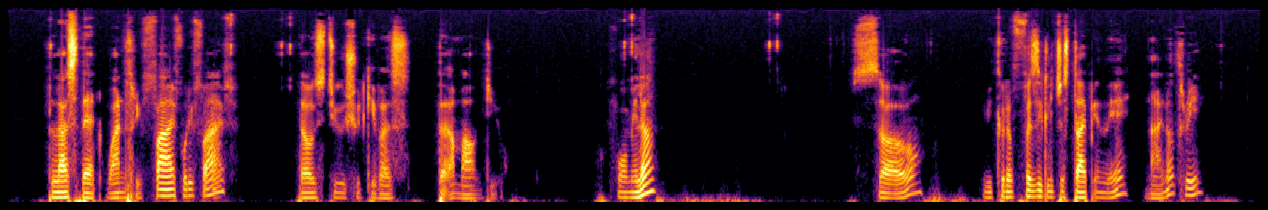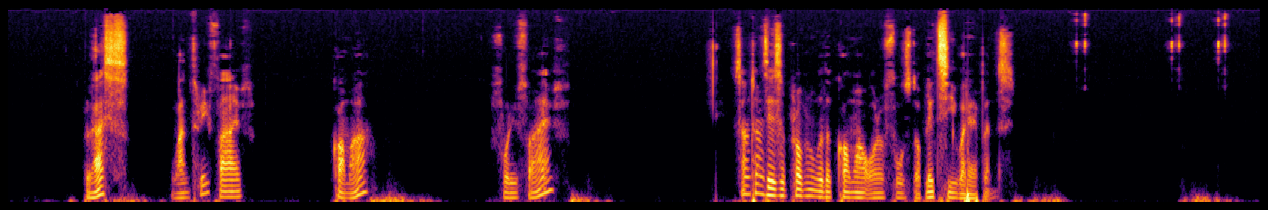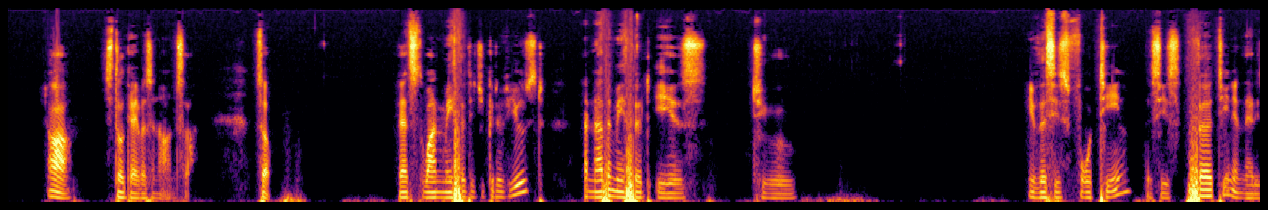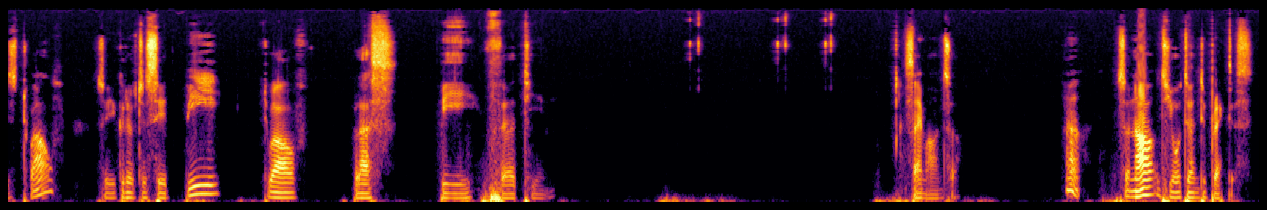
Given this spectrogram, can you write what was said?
plus that 13545 those two should give us the amount due. Formula. So we could have physically just type in there 903 plus 135 comma 45 sometimes there's a problem with a comma or a full stop let's see what happens ah still gave us an answer. So that's one method that you could have used. Another method is to if this is 14, this is 13 and that is 12. So you could have just said B12 plus B13. Same answer. Ah, so now it's your turn to practice.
